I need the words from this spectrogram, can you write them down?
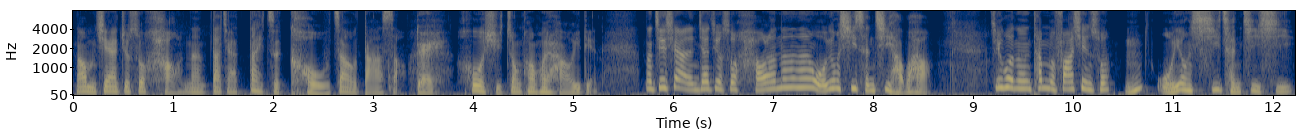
然后我们现在就说好，那大家戴着口罩打扫。对。或许状况会好一点。那接下来人家就说好了，那那我用吸尘器好不好？结果呢，他们发现说，嗯，我用吸尘器吸。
